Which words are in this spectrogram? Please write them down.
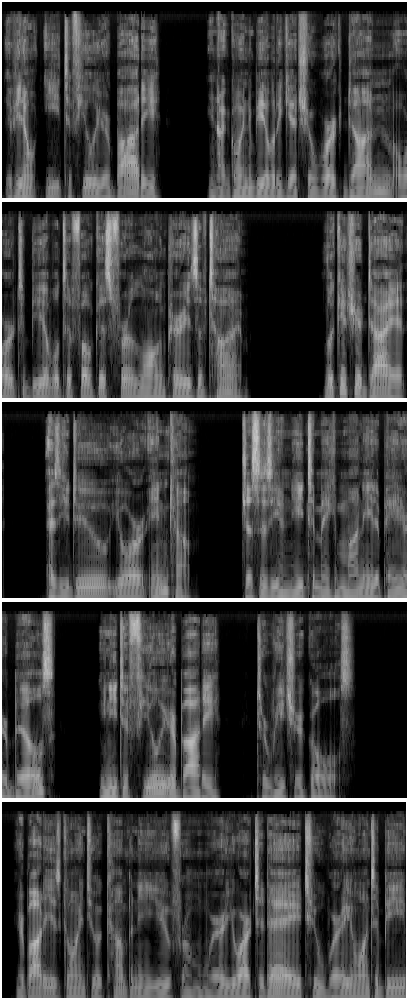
If you don't eat to fuel your body, you're not going to be able to get your work done or to be able to focus for long periods of time. Look at your diet as you do your income. Just as you need to make money to pay your bills, you need to fuel your body to reach your goals. Your body is going to accompany you from where you are today to where you want to be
